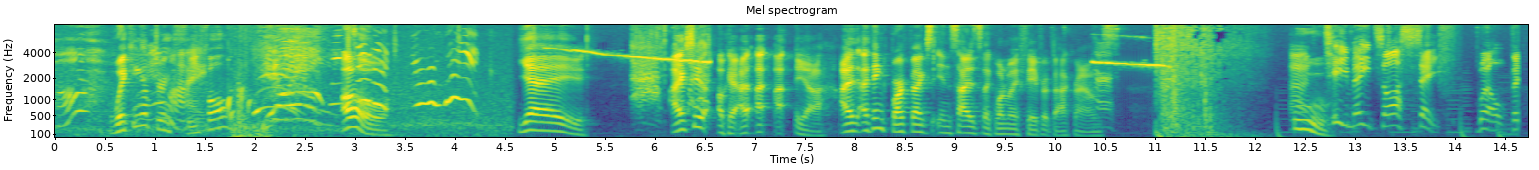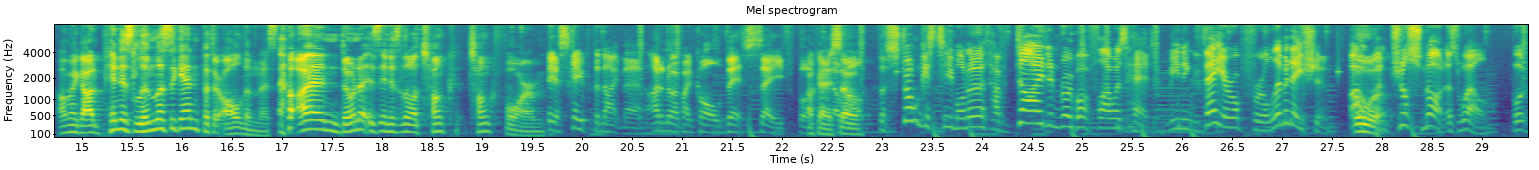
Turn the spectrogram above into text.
Huh? waking up during Why? free fall. Yay! Oh, You're awake. yay! Ah, I actually okay. I, I, I yeah. I, I think Barfbag's inside is like one of my favorite backgrounds. And Ooh. teammates are safe. Well, they, Oh my god, Pin is limbless again, but they're all limbless. and Donut is in his little chunk chunk form. they escaped the nightmare. I don't know if I'd call this safe, but Okay, oh so- well. the strongest team on Earth have died in Robot Flower's head, meaning they are up for elimination. Oh, Ooh. and just not as well. But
